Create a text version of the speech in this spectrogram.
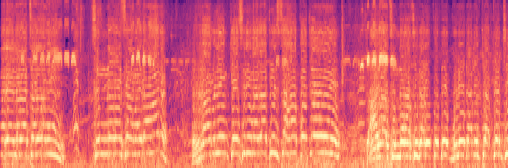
अरे लढा चालू सुंदर असं मैदान रामलिंग केसरी मैदानातील सहा पचे आणि सुंदर अशी गाडी पळते बुलेट आणि कॅप्टनची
